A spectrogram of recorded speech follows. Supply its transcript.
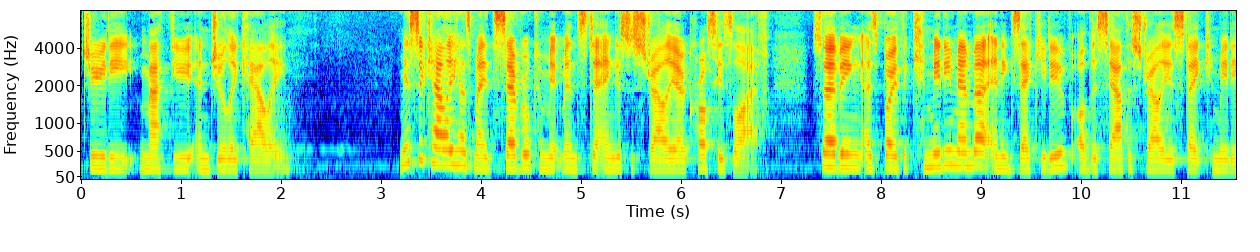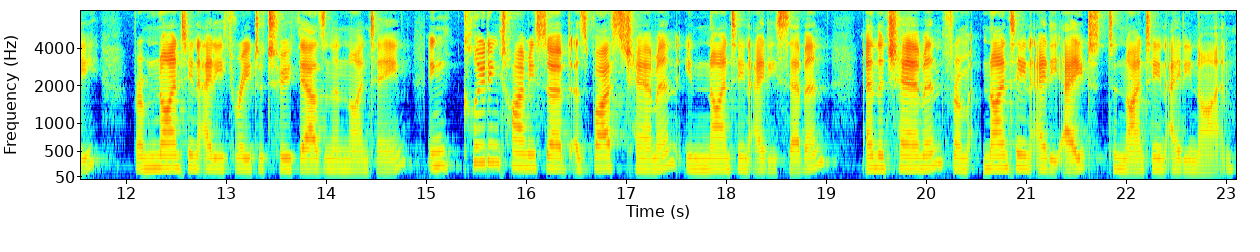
Judy, Matthew, and Julie Cowley. Mr. Cowley has made several commitments to Angus Australia across his life, serving as both a committee member and executive of the South Australia State Committee from 1983 to 2019, including time he served as vice chairman in 1987 and the chairman from 1988 to 1989.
